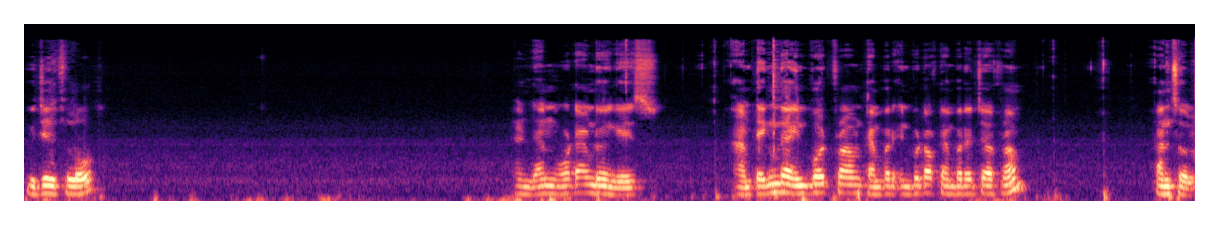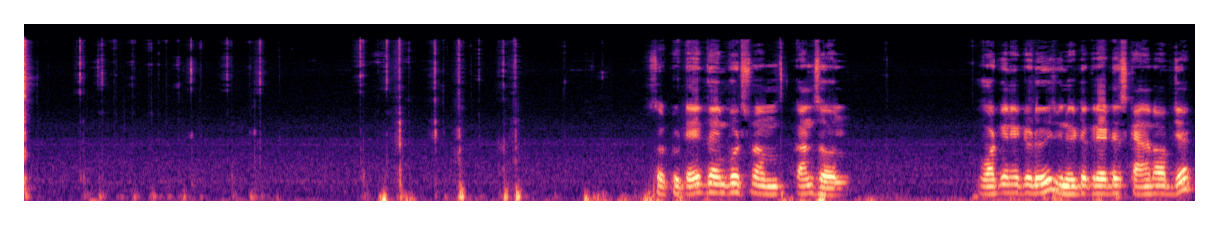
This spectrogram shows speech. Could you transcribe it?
which is float and then what I am doing is I am taking the input from temper input of temperature from console. So to take the inputs from console what we need to do is we need to create a scanner object.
